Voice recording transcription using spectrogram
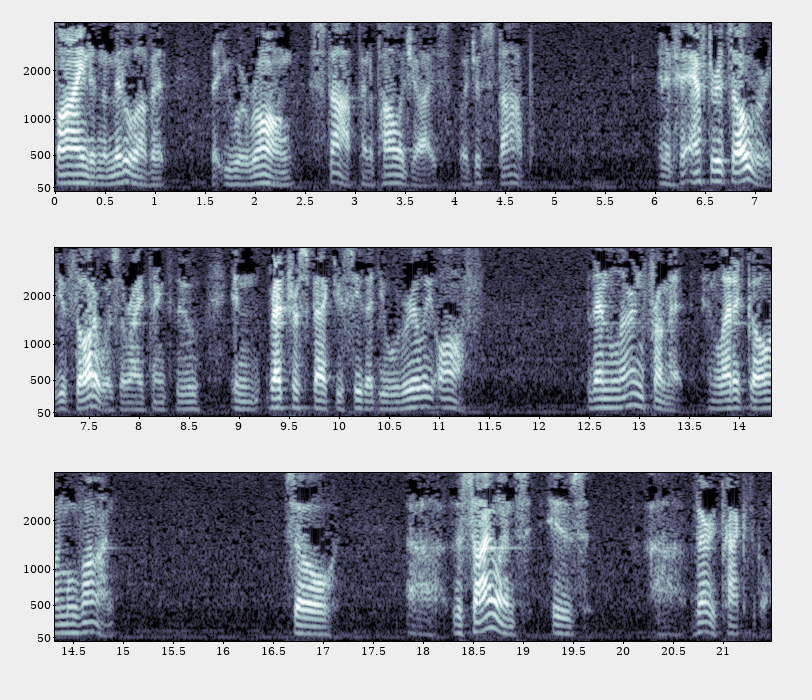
find in the middle of it that you were wrong, stop and apologize, or just stop. And if after it's over you thought it was the right thing to do, in retrospect you see that you were really off, then learn from it and let it go and move on. So uh, the silence is uh, very practical.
